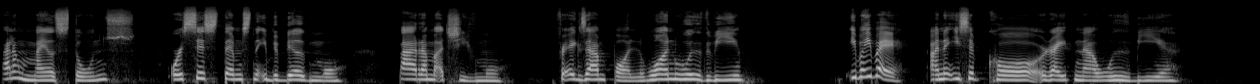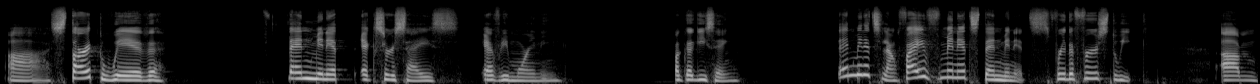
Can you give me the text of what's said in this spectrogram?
parang milestones or systems na ibibuild mo para ma-achieve mo. For example, one would be, iba-iba eh. Ang naisip ko right now would be, uh, start with 10-minute exercise every morning. Pagkagising. 10 minutes lang. 5 minutes, 10 minutes for the first week. Um,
